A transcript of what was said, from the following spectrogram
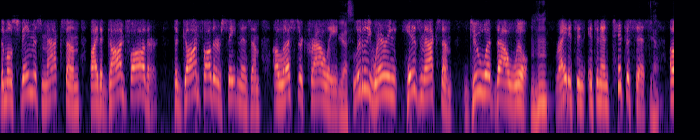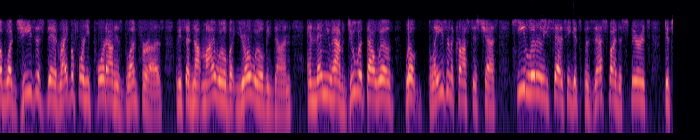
the most famous maxim by the Godfather the godfather of Satanism, Aleister Crowley, yes. literally wearing his maxim, "Do what thou wilt." Mm-hmm. Right? It's an it's an antithesis yeah. of what Jesus did right before he poured out his blood for us, and he said, "Not my will, but your will be done." And then you have "Do what thou wilt," wilt blazing across his chest. He literally says he gets possessed by the spirits, gets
